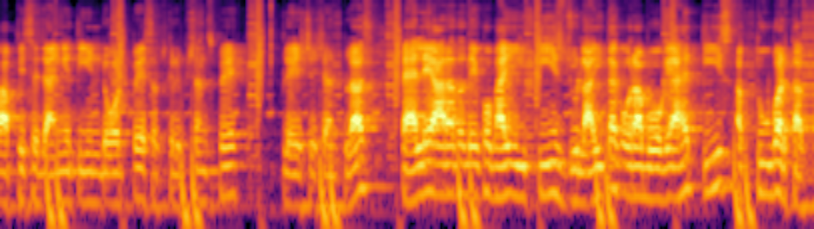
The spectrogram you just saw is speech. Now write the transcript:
वापिस से जाएँगे तीन डॉट पे सब्सक्रिप्शन पे प्ले स्टेशन प्लस पहले आ रहा था देखो भाई तीस जुलाई तक और अब हो गया है तीस अक्टूबर तक।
